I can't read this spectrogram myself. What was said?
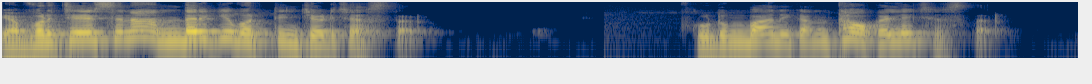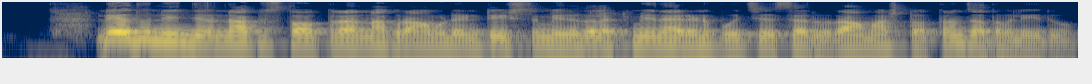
ఎవరు చేసినా అందరికీ వర్తించేటి చేస్తారు. కుటుంబానికంతా ఒకళ్ళే చేస్తారు. లేదు నేను నాకు స్తోత్ర నాకు రాముడు అంటే ఇష్టం. మీరు ఏదో లక్ష్మీనారాయణ పూజ చేశారు రామాష్టోత్రం చదవలేదు.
